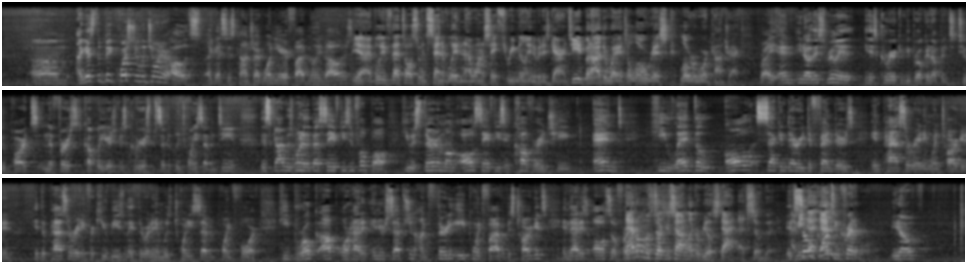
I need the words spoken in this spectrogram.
Um, I guess the big question with Joyner. Oh, it's I guess his contract one year, five million dollars. Yeah, I believe that's also incentive laden. I want to say three million of it is guaranteed, but either way, it's a low risk, low reward contract. Right, and you know this really his career can be broken up into two parts. In the first couple of years of his career, specifically 2017, this guy was one of the best safeties in football. He was third among all safeties in coverage. He and He led the all secondary defenders in passer rating when targeted. Hit the passer rating for QBs when they threw it at him was 27.4. He broke up or had an interception on 38.5 of his targets, and that is also for That almost doesn't sound like a real stat. That's so good. It's I mean, so that, that's incredible. You know,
